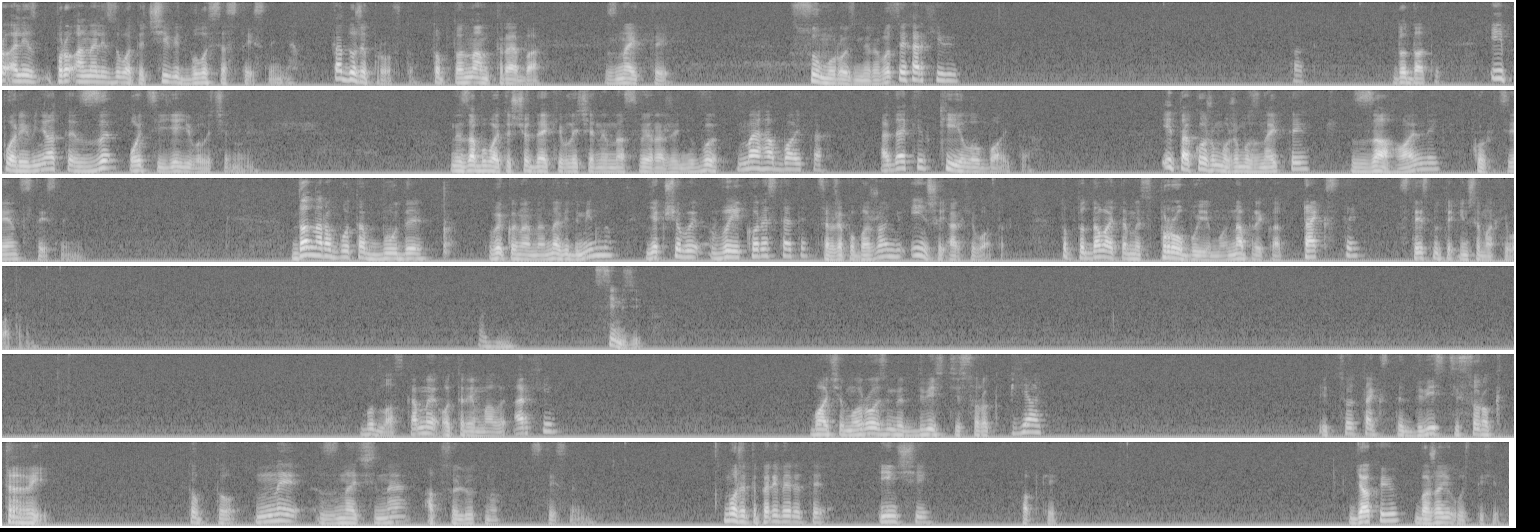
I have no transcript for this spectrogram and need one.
проаналізувати, чи відбулося стиснення? Та дуже просто. Тобто нам треба знайти суму розмірів оцих архівів Так. Додати. І порівняти з оцією величиною. Не забувайте, що деякі величини в нас виражені в мегабайтах, а деякі в кілобайтах. І також можемо знайти загальний коефіцієнт стиснення. Дана робота буде виконана на відмінно, якщо ви використаєте, це вже по бажанню, інший архіватор. Тобто давайте ми спробуємо, наприклад, тексти стиснути іншим архіватором. 7 зіп. Будь ласка, ми отримали архів. Бачимо розмір 245. І це текст 243. Тобто незначне абсолютно стиснення. Можете перевірити інші папки. Дякую, бажаю успіхів!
